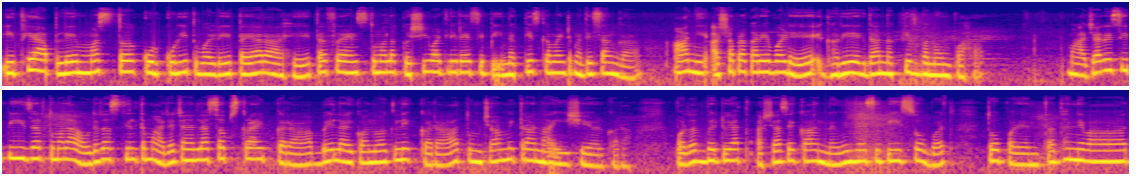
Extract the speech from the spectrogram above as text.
इथे आपले मस्त कुरकुरीत वडे तयार आहे तर फ्रेंड्स तुम्हाला कशी वाटली रेसिपी नक्कीच कमेंटमध्ये सांगा. आणि अशा प्रकारे वडे घरी एकदा नक्कीच बनवून पहा. माझ्या रेसिपी जर तुम्हाला आवडत असतील तर माझ्या चॅनलला सबस्क्राईब करा. बेल आयकॉनवर क्लिक करा. तुमच्या मित्रांनाही शेअर करा. परत भेटूयात अशाच एका नवीन रेसिपीसोबत तोपर्यंत धन्यवाद.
